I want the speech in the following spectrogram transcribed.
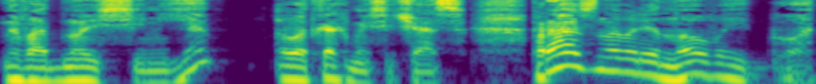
в одной семье вот как мы сейчас. Праздновали Новый год.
